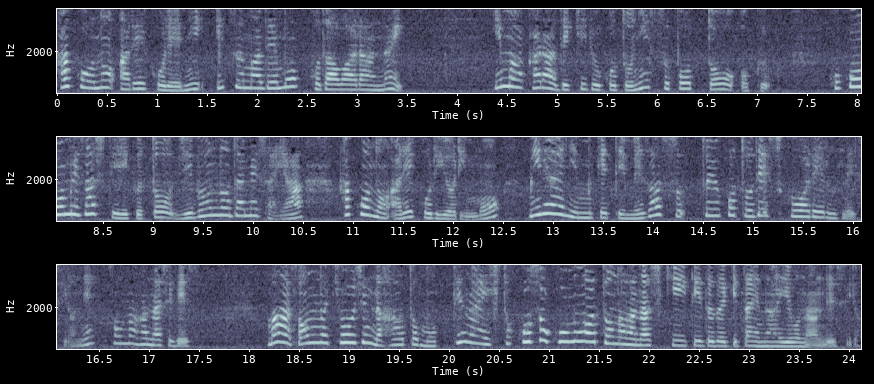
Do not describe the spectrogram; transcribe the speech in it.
過去のあれこれにいつまでもこだわらない今からできることにスポットを置くここを目指していくと自分のダメさや過去のあれこれよりも未来に向けて目指すということで救われるんですよね。そんな話です。まあそんな強靭なハート持ってない人こそこの後の話聞いていただきたい内容なんですよ。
